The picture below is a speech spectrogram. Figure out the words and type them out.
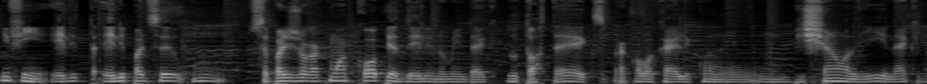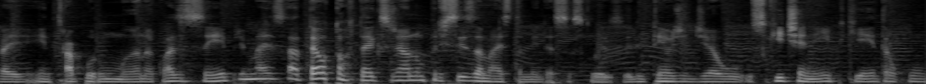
enfim, ele, ele pode ser um. Você pode jogar com uma cópia dele no main deck do Tortex, pra colocar ele como um bichão ali, né? Que vai entrar por um mana quase sempre, mas até o Tortex já não precisa mais também dessas coisas. Ele tem hoje em dia os Kitchen Imp que entram com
